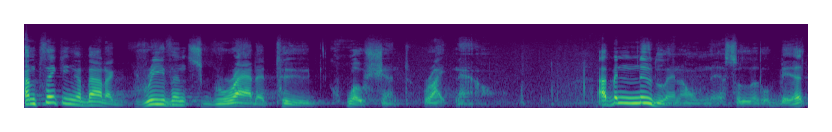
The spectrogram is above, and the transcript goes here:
I'm thinking about a grievance gratitude quotient right now. I've been noodling on this a little bit.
